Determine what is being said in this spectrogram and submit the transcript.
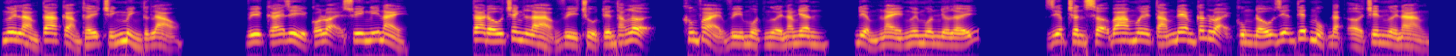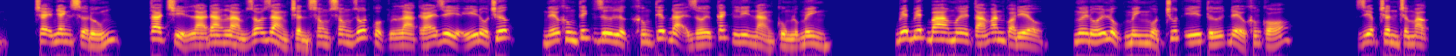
ngươi làm ta cảm thấy chính mình thực lão. Vì cái gì có loại suy nghĩ này? Ta đấu tranh là vì chủ tuyến thắng lợi, không phải vì một người nam nhân, điểm này ngươi muốn nhớ lấy. Diệp Trần sợ 38 đem các loại cung đấu diễn tiết mục đặt ở trên người nàng, chạy nhanh sửa đúng, ta chỉ là đang làm rõ ràng Trần song song rốt cuộc là cái gì ý đồ trước, nếu không tích dư lực không tiếc đại giới cách ly nàng cùng Lục Minh. Biết biết 38 ăn quả điều, ngươi đối Lục Minh một chút ý tứ đều không có. Diệp Trần trầm mặc,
